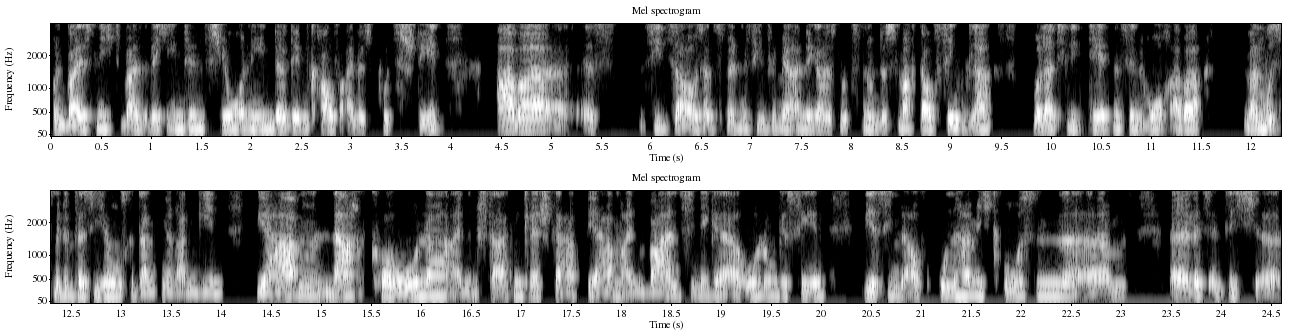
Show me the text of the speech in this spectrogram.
und weiß nicht, was, welche Intention hinter dem Kauf eines Puts steht. Aber es sieht so aus, als würden viel, viel mehr Anleger das nutzen und das macht auch Sinn. Klar, Volatilitäten sind hoch, aber man muss mit dem Versicherungsgedanken herangehen. Wir haben nach Corona einen starken Crash gehabt. Wir haben eine wahnsinnige Erholung gesehen. Wir sind auf unheimlich großen, ähm, äh, letztendlich, äh,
